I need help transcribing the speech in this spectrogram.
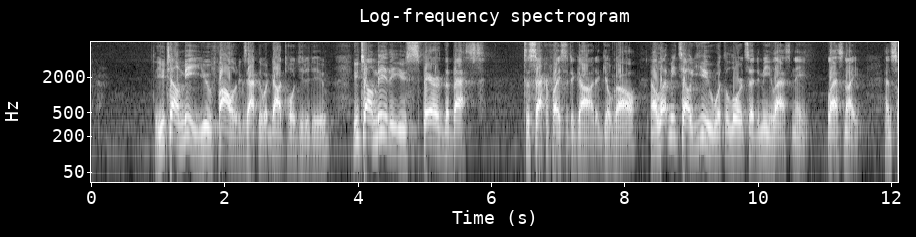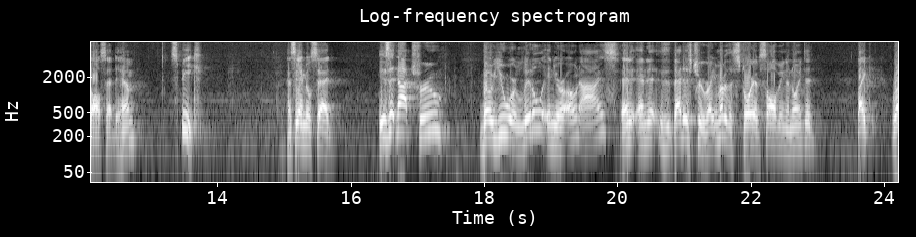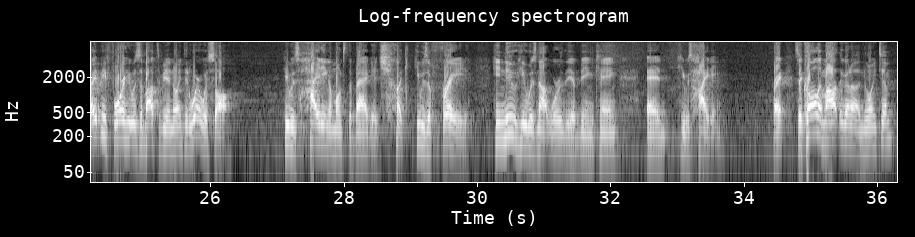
So you tell me you followed exactly what God told you to do. You tell me that you spared the best to sacrifice it to God at Gilgal. Now let me tell you what the Lord said to me last night. Last night. And Saul said to him, Speak. And Samuel said, Is it not true, though you were little in your own eyes? And, and it, that is true, right? You remember the story of Saul being anointed? Like, right before he was about to be anointed, where was Saul? He was hiding amongst the baggage. Like, he was afraid. He knew he was not worthy of being king, and he was hiding. Right? So they call him out, they're going to anoint him.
